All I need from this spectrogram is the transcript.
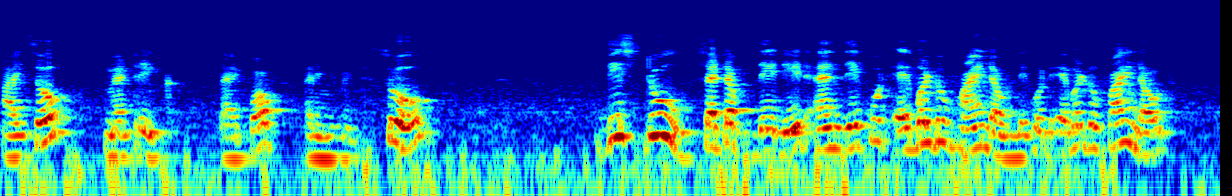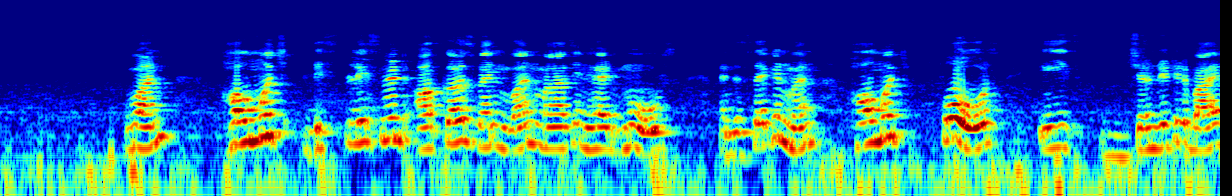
Isometric type of arrangement. So these two setup they did and they could able to find out they could able to find out one how much displacement occurs when one myosin head moves and the second one how much force is generated by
